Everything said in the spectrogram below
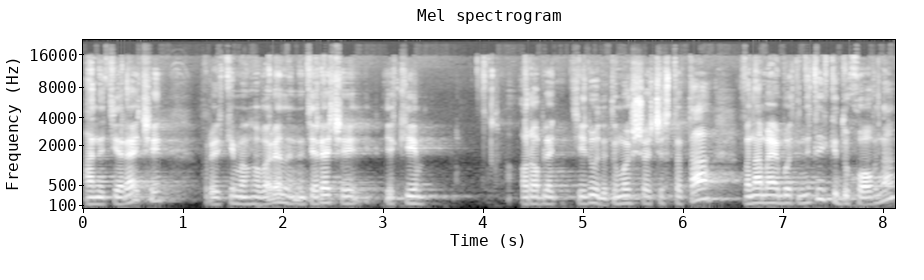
а не ті речі, про які ми говорили, не ті речі, які роблять ті люди. Тому що чистота вона має бути не тільки духовна,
